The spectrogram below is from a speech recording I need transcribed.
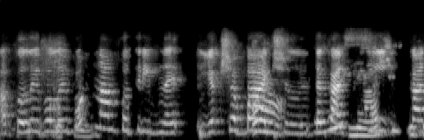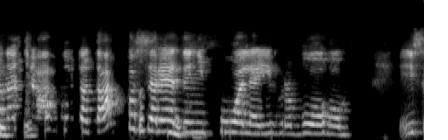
А коли волейбол, нам потрібно, якщо бачили, така сітка натягнута так посередині поля ігрового із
